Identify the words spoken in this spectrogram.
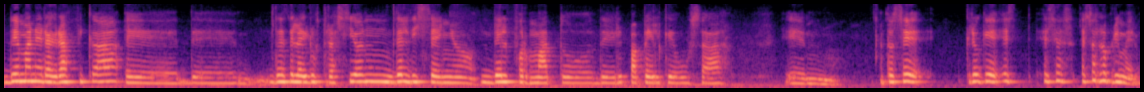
de manera gráfica, eh, desde la ilustración, del diseño, del formato, del papel que usa. Em, entonces, creo que es, eso, es, lo primero.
